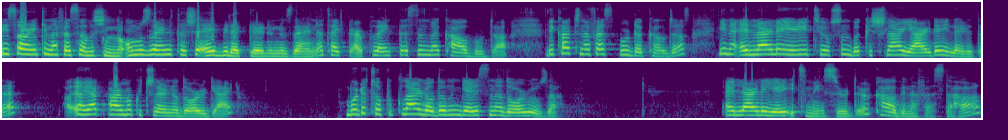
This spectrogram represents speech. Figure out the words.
Bir sonraki nefes alışında omuzlarını taşı el bileklerinin üzerine tekrar planktesin ve kal burada. Birkaç nefes burada kalacağız. Yine ellerle yeri itiyorsun, bakışlar yerde ileride. Ayak parmak uçlarına doğru gel. Burada topuklarla odanın gerisine doğru uza. Ellerle yeri itmeyi sürdür. Kal bir nefes daha.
